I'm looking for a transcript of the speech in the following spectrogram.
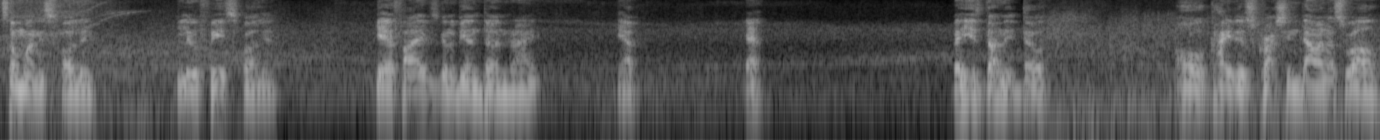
Someone is falling. Luffy is falling. Yeah, five is gonna be undone, right? Yep. Yep. But he's done it though. Oh, Kaido's crashing down as well.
